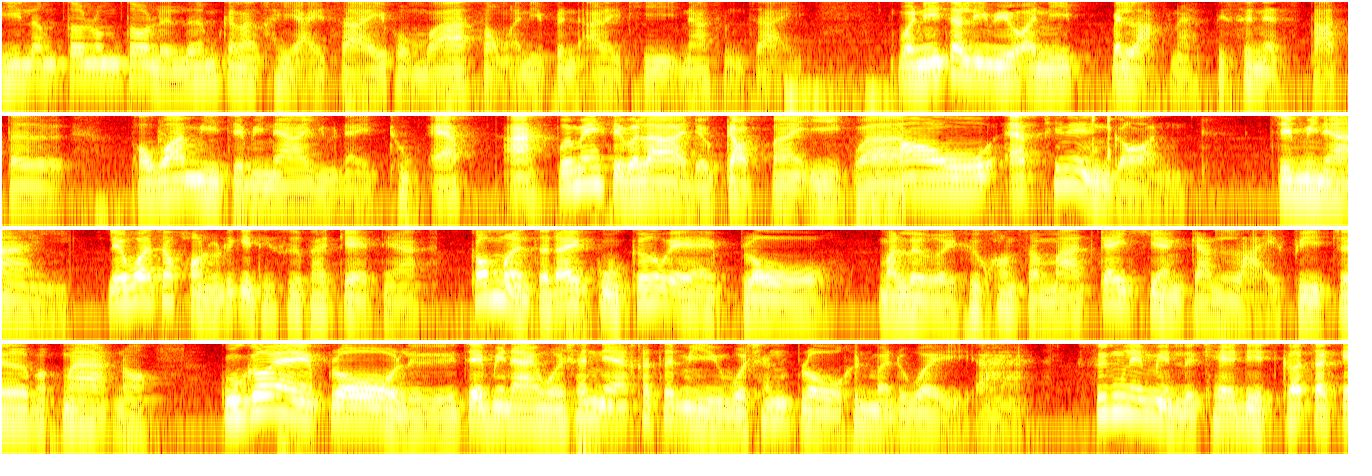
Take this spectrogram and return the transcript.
ที่เริ่มต้นเริ่มต้นหรือเริ่มกำลังขยายไซส์ผมว่า 2 อันนี้เป็นอะไรที่น่าสนใจ วันนี้จะรีวิวอันนี้เป็นหลักนะ Business Starter เพราะว่ามี Gemini อยู่ในทุกแอป อะ เพื่อไม่ให้เสียเวลาเดี๋ยวกลับมาอีกว่า เอาแอปที่ 1 ก่อน Gemini เรียกว่าเจ้าของธุรกิจที่ซื้อแพ็กเกจเนี้ย ก็เหมือนจะได้ Google AI Pro มาเลย คือความสามารถใกล้เคียงกันหลายฟีเจอร์มาก ๆ เนาะ Google AI Pro หรือ Gemini เวอร์ชันเนี้ยก็จะมีเวอร์ชัน Pro ขึ้นมาด้วยอ่าซึ่งลิมิตหรือเครดิตก็จะใก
